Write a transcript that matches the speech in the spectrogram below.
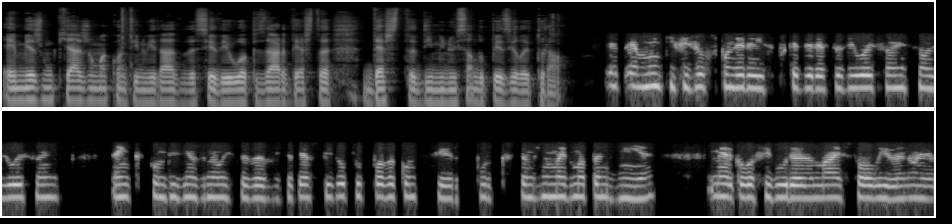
é mesmo que haja uma continuidade da CDU, apesar desta, desta diminuição do peso eleitoral? É, é muito difícil responder a isso, porque quer dizer, estas eleições são eleições em que, como diziam jornalistas da revista Der Spiegel, tudo pode acontecer, porque estamos no meio de uma pandemia. Merkel, a figura mais sólida, não, é?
